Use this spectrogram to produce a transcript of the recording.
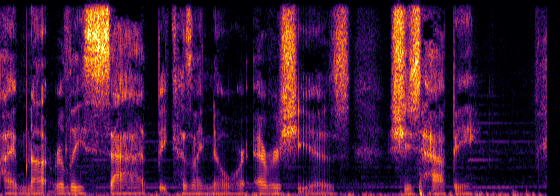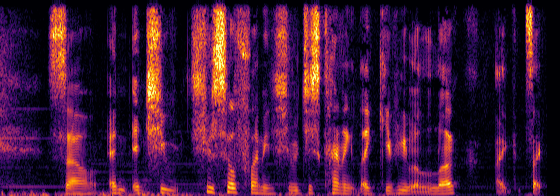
I'm not really sad because I know wherever she is, she's happy. So and and she she was so funny. She would just kind of like give you a look, like it's like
